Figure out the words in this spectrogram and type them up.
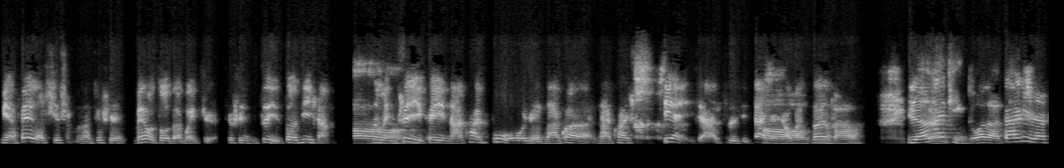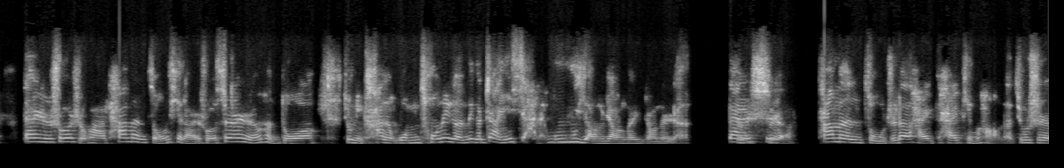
免费的是什么呢？就是没有坐的位置，就是你自己坐地上。哦。那么你自己可以拿块布或者拿块拿块垫一下，自己带着小板凳。明白了。人还挺多的，但是但是说实话，他们总体来说，虽然人很多，就你看我们从那个那个站一下来，乌泱泱的，你知道那人，但是他们组织的还还挺好的，就是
